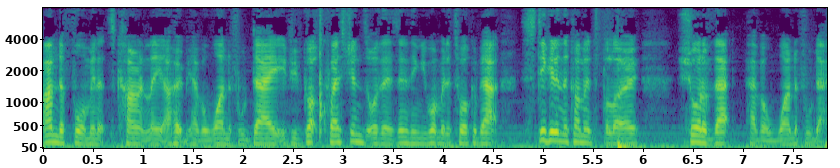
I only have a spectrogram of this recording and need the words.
under four minutes currently. I hope you have a wonderful day. If you've got questions or there's anything you want me to talk about, stick it in the comments below. Short of that, have a wonderful day.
